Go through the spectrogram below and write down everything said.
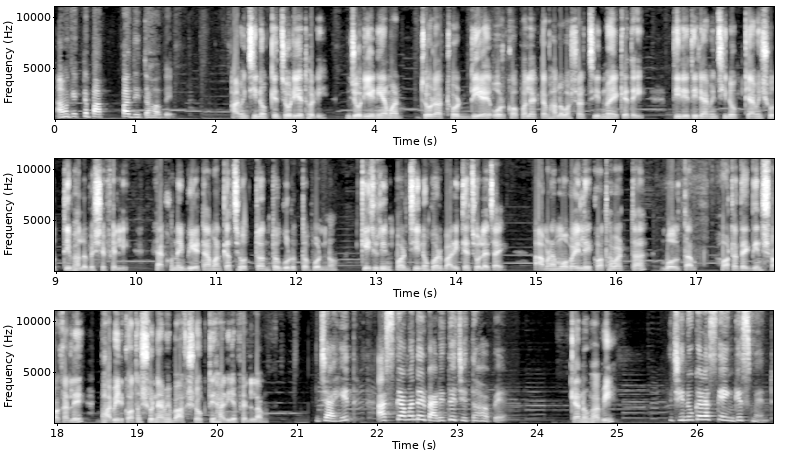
আমাকে একটা পাপ্পা দিতে হবে। আমি ঝিনুককে জড়িয়ে ধরি। জড়িয়ে নিয়ে আমার জোড়া ঠোঁট দিয়ে ওর কপালে একটা ভালোবাসার চিহ্ন এঁকে দেই। ধীরে ধীরে আমি ঝিনুককে আমি সত্যি ভালোবেসে ফেলি। এখন এই বিয়েটা আমার কাছে অত্যন্ত গুরুত্বপূর্ণ। কিছুদিন পর ঝিনুক ওর বাড়িতে চলে যায়। আমরা মোবাইলে কথাবার্তা বলতাম। হঠাৎ একদিন সকালে ভাবির কথা শুনে আমি বাকশক্তি হারিয়ে ফেললাম। জাহিদ আজকে আমাদের বাড়িতে যেতে হবে। কেন ভাবি? ঝিনুকের আজকে এঙ্গেজমেন্ট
